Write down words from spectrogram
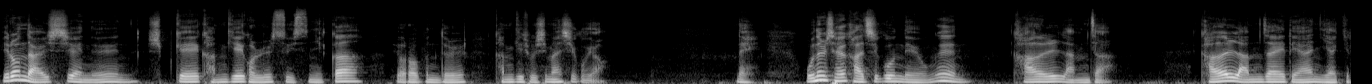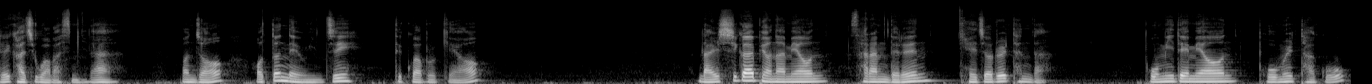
이런 날씨에는 쉽게 감기에 걸릴 수 있으니까 여러분들 감기 조심하시고요. 네. 오늘 제가 가지고 온 내용은 가을 남자, 가을 남자에 대한 이야기를 가지고 와 봤습니다. 먼저 어떤 내용인지 듣고 와 볼게요. 날씨가 변하면 사람들은 계절을 탄다. 봄이 되면 봄을 타고,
